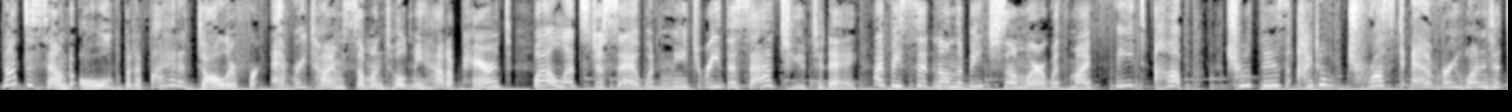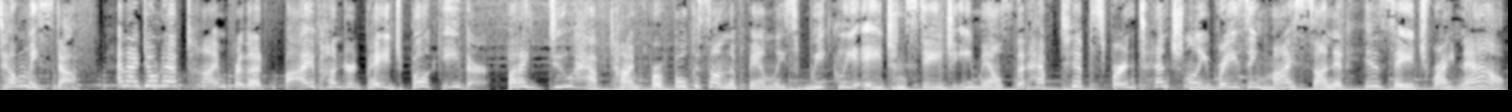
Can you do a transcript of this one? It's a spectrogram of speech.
Not to sound old, but if I had a dollar for every time someone told me how to parent, well, let's just say I wouldn't need to read this ad to you today. I'd be sitting on the beach somewhere with my feet up. Truth is, I don't trust everyone to tell me stuff. And I don't have time for that 500 page book either. But I do have time for Focus on the Family's weekly age and stage emails that have tips for intentionally raising my son at his age right now.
